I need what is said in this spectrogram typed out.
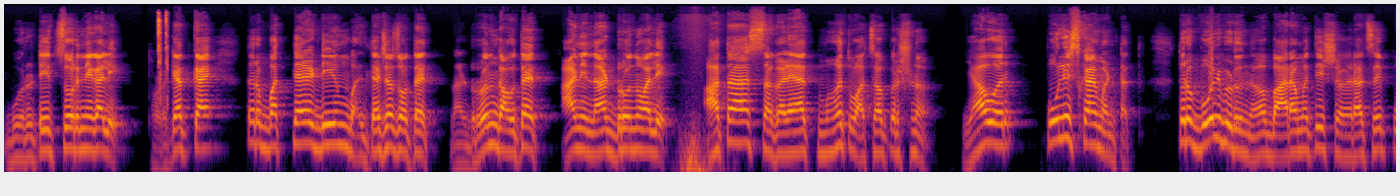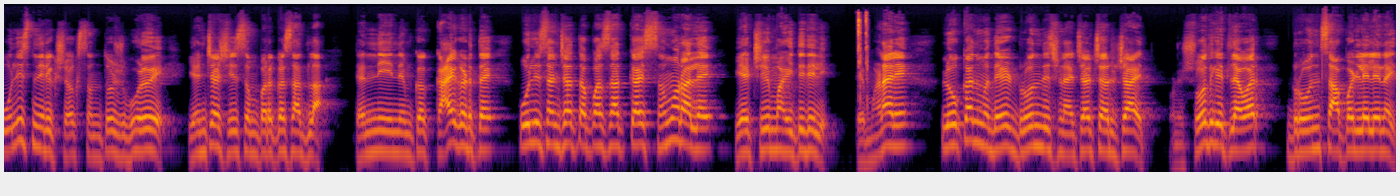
बोरटी चोर निघाली. थोडक्यात काय? तर बत्त्या डीम भलत्याच्याच होत आहेत ना ड्रोन गावतायत आणि ना ड्रोनवाले. आता सगळ्यात महत्त्वाचा प्रश्न यावर पोलीस काय म्हणतात? तर बोलबिडून बारामती शहराचे पोलीस निरीक्षक संतोष घोळवे यांच्याशी संपर्क साधला. त्यांनी नेमकं काय घडतंय? पोलिसांच्या तपासात काय समोर आलंय याची माहिती दिली. ते म्हणाले लोकांमध्ये ड्रोन दिसण्याच्या चर्चा आहेत पण शोध घेतल्यावर ड्रोन सापडलेले नाहीत.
